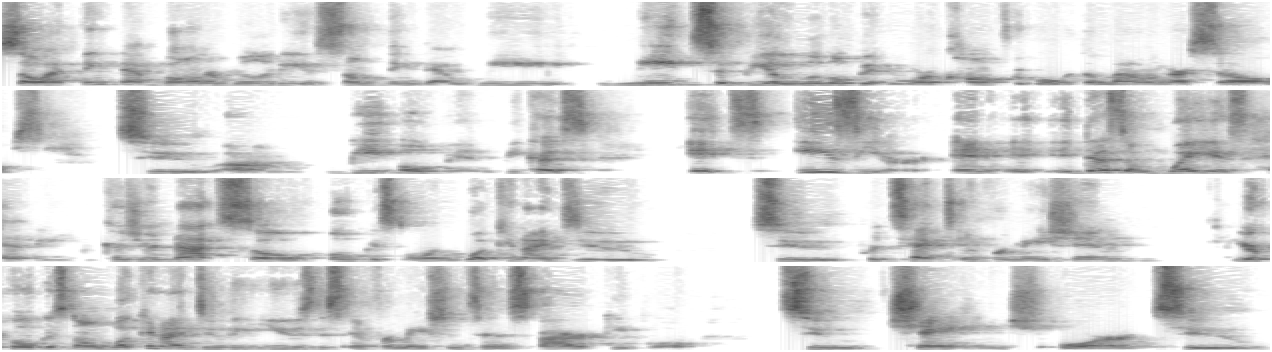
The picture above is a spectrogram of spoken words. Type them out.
So I think that vulnerability is something that we need to be a little bit more comfortable with allowing ourselves to um, be open because it's easier and it, it doesn't weigh as heavy because you're not so focused on what can I do to protect information. You're focused on what can I do to use this information to inspire people to change or to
